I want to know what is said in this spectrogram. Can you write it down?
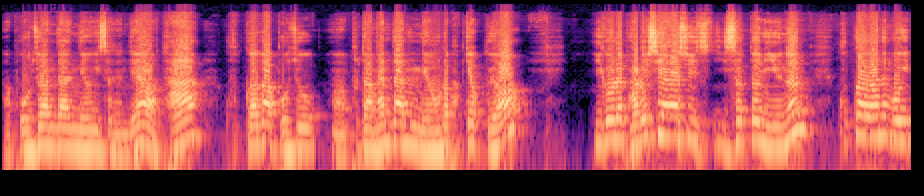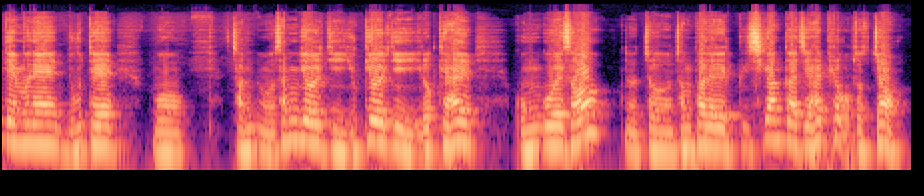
어, 보조한다는 내용이 있었는데요. 다 국가가 보조, 어, 부담한다는 내용으로 바뀌었고요. 이거를 바로 시행할 수 있, 었던 이유는 국가가 하는 거기 때문에 누구한테 뭐 잠, 어, 3개월 뒤, 6개월 뒤 이렇게 할 공고에서 어, 저 전파될 그 시간까지 할 필요가 없었죠.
